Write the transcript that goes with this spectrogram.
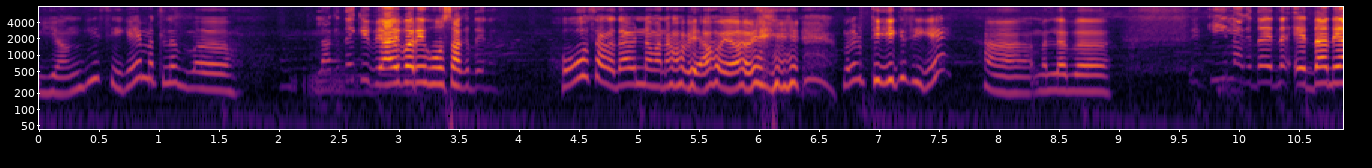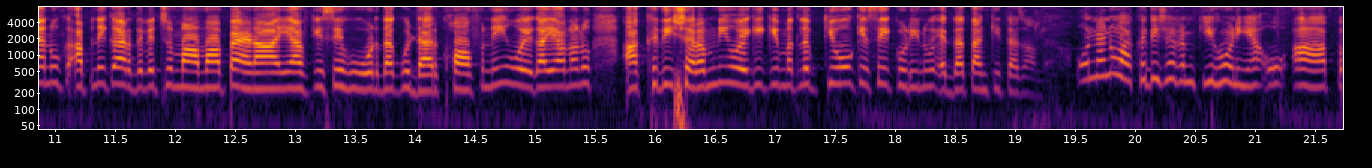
ਯੰਗ ਹੀ ਸੀਗੇ ਮਤਲਬ ਲੱਗਦਾ ਕਿ ਵਿਆਹ ਬਾਰੇ ਹੋ ਸਕਦੇ ਨੇ? ਹੋ ਸਕਦਾ ਨਵਾਂ ਨਵਾਂ ਵਿਆਹ ਹੋਇਆ ਹੋਵੇ। ਮਤਲਬ ਠੀਕ ਸੀਗੇ। ਹਾਂ ਮਤਲਬ ਤੇ ਕੀ ਲੱਗਦਾ ਇਦਾਂ ਦਿਆਂ ਨੂੰ ਆਪਣੇ ਘਰ ਦੇ ਵਿੱਚ ਮਾਮਾ ਭੈਣਾ ਜਾਂ ਕਿਸੇ ਹੋਰ ਦਾ ਕੋਈ ਡਰ ਖੌਫ ਨਹੀਂ ਹੋਏਗਾ ਜਾਂ ਉਹਨਾਂ ਨੂੰ ਅੱਖ ਦੀ ਸ਼ਰਮ ਨਹੀਂ ਹੋਏਗੀ ਕਿ ਮਤਲਬ ਕਿਉਂ ਕਿਸੇ ਕੁੜੀ ਨੂੰ ਇਦਾਂ ਤੰਗ ਕੀਤਾ ਜਾਂਦਾ? ਉਹਨਾਂ ਨੂੰ ਅੱਖ ਦੀ ਸ਼ਰਮ ਕੀ ਹੋਣੀ ਆ? ਉਹ ਆਪ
